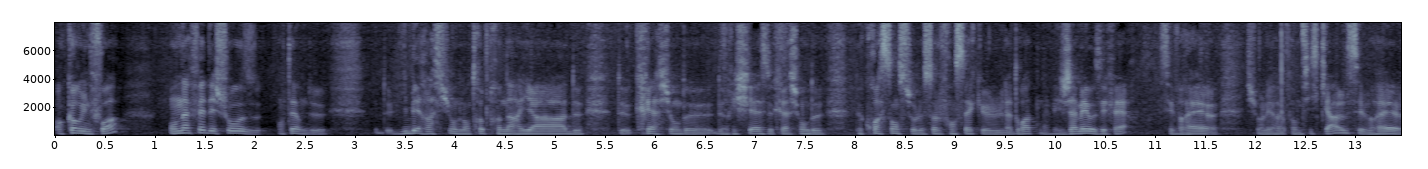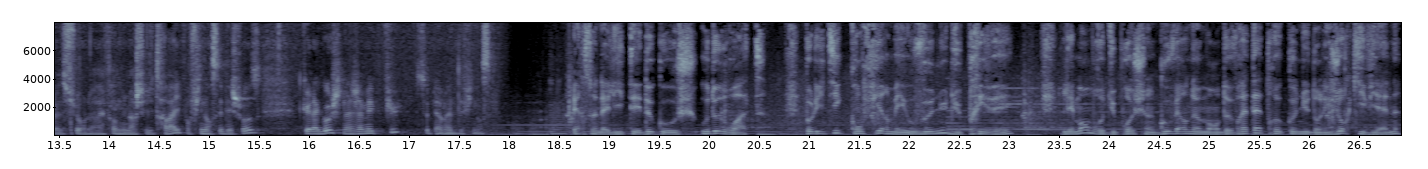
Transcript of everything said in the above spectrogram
Encore une fois, on a fait des choses en termes de, libération de l'entrepreneuriat, de, création de, de richesses, de création de, croissance sur le sol français que la droite n'avait jamais osé faire. C'est vrai euh, sur les réformes fiscales, c'est vrai euh, sur la réforme du marché du travail, pour financer des choses que la gauche n'a jamais pu se permettre de financer. Personnalité de gauche ou de droite, politique confirmée ou venue du privé, les membres du prochain gouvernement devraient être connus dans les jours qui viennent,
